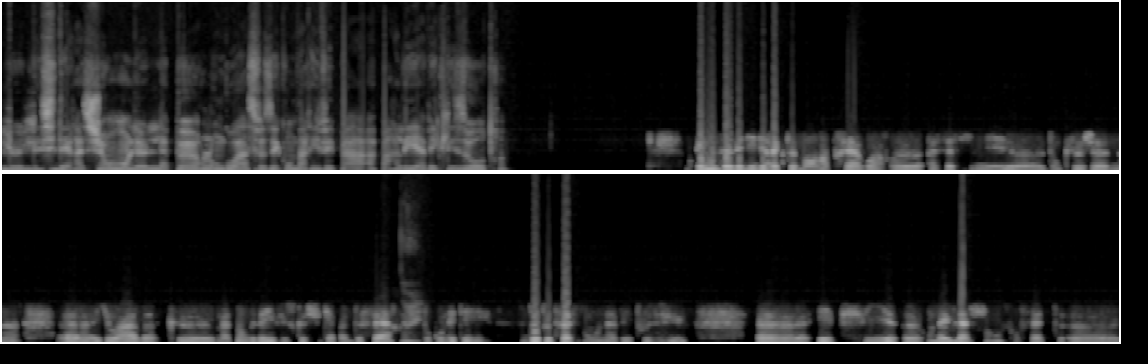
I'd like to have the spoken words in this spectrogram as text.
la sidération, la peur, l'angoisse faisait qu'on n'arrivait pas à parler avec les autres? Il nous avait dit directement après avoir euh, assassiné euh, donc le jeune euh, Yoav que maintenant vous avez vu ce que je suis capable de faire. Donc on était de toute façon on avait tous vu. Euh, et puis, euh, on a eu la chance, en fait, euh,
